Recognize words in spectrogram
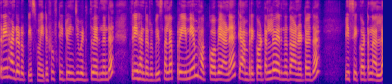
Three hundred rupees metre fifty two inch width വരുന്നുണ്ട്. ത്രീ ഹൺഡ്രഡ് റുപ്പീസ് നല്ല പ്രീമിയം ഹക്കോബയാണ്. കാംബ്രി കോട്ടണിൽ വരുന്നതാണ് കേട്ടോ ഇത്. പി സി കോട്ടൺ അല്ല.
